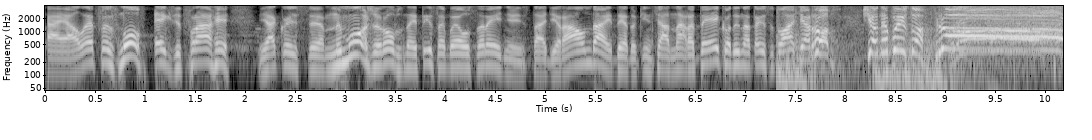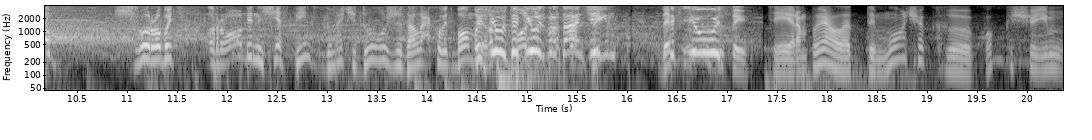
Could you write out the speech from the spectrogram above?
Але це знов екзит фраги. Якось е, не може Робс знайти себе у середньої стадії раунда. Йде до кінця на ретейк. Один на три ситуація. Робс! Ще одне вбивство! Робс! Що робить Робін? Ще Спінкс, до речі, дуже далеко від бомби. Деф'юз, деф'юз, братанчик! Деф'юз! Цієї рампи, але димочок е, поки що їм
